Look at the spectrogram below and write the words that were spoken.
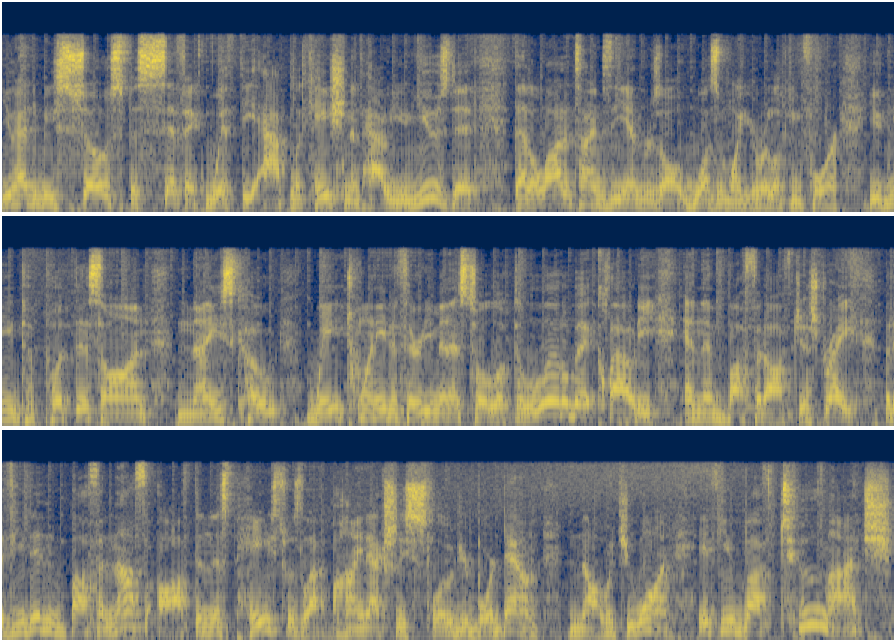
You had to be so specific with the application of how you used it that a lot of times the end result wasn't what you were looking for. You'd need to put this on, nice coat, wait 20 to 30 minutes till it looked a little bit cloudy and then buff it off just right. But if you didn't buff enough off, then this paste was left behind actually slowed your board down. Not what you want. If you buff too much,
